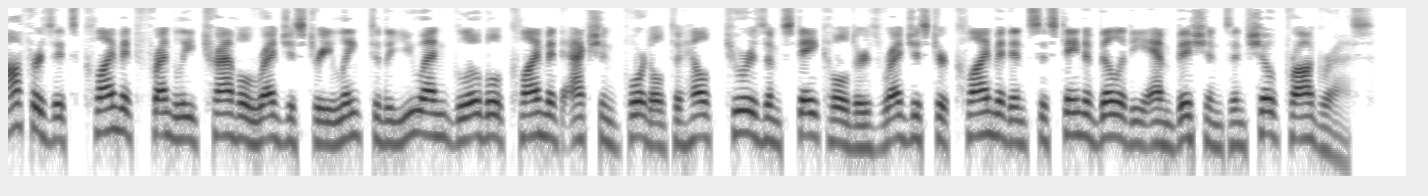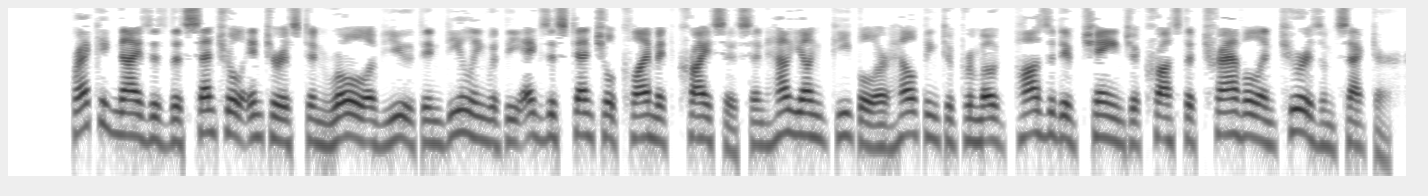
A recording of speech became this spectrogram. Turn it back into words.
Offers its climate-friendly travel registry linked to the UN Global Climate Action Portal to help tourism stakeholders register climate and sustainability ambitions and show progress. Recognizes the central interest and role of youth in dealing with the existential climate crisis and how young people are helping to promote positive change across the travel and tourism sector.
